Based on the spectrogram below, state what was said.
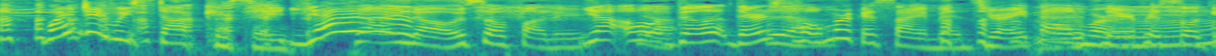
when did we stop kissing? Yes! I know, it's so funny. Yeah. Oh, Yeah. the- there's Yeah. homework assignments, right? That Homework. therapists will give.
